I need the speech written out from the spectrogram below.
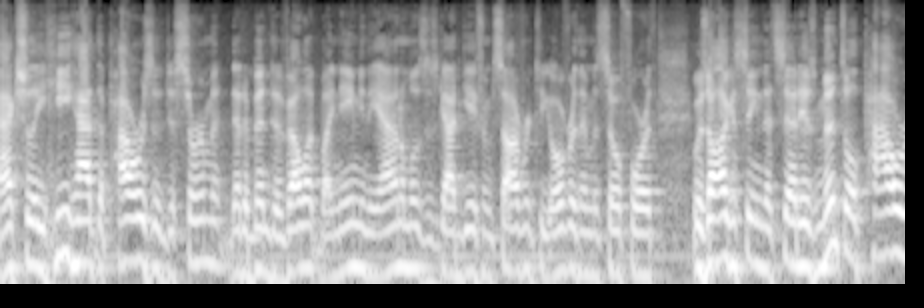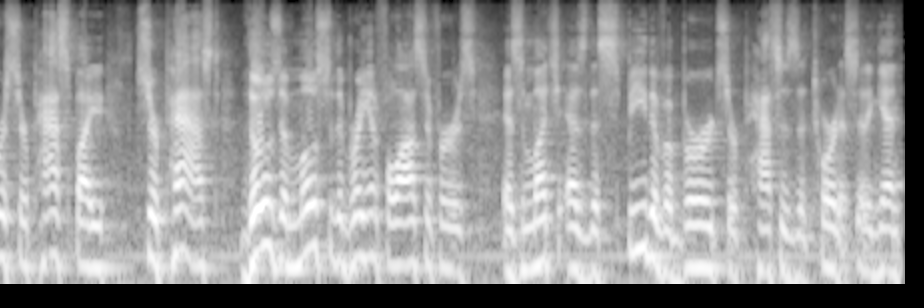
Actually, he had the powers of discernment that have been developed by naming the animals as God gave him sovereignty over them and so forth. It was Augustine that said his mental powers surpassed by surpassed those of most of the brilliant philosophers as much as the speed of a bird surpasses the tortoise. And again,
